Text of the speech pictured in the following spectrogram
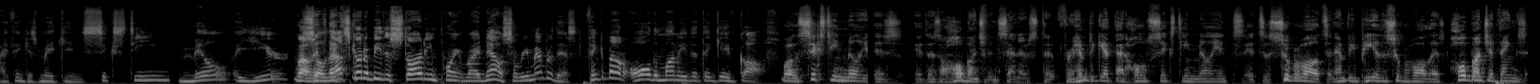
I think is making 16 mil a year. Well, so it's- that's going to be the starting point right now. So remember this. Think about all the money that they gave Goff. Well, 16 million is there's a whole bunch of incentives to, for him to get that whole 16 million. It's, it's a Super Bowl. It's an MVP of the Super Bowl. There's a whole bunch of things.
